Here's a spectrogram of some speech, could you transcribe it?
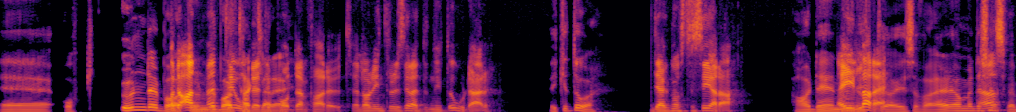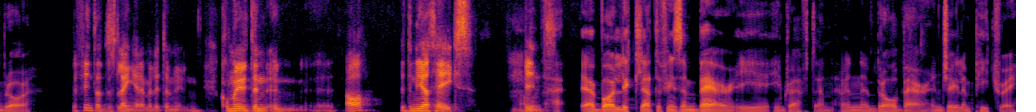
Eh, och Har underbar, du använt det ordet i tacklare. podden förut? Eller har du introducerat ett nytt ord där? Vilket då? Diagnostisera. Ja, det är nog gillar det. Ja, i så fall. Ja, men det Ja. känns väl bra. Det är fint att du slänger det med lite, kommer lite, ja, lite nya takes. Fint. Jag är bara lycklig att det finns en bear i, i draften, en bra bear, en Jalen Petray.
